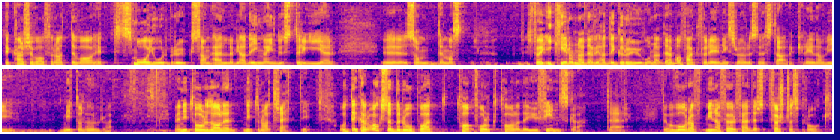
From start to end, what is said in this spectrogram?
Det kanske var för att det var ett småjordbrukssamhälle. Vi hade inga industrier. Eh, som där man, för I Kiruna där vi hade gruvorna, där var fackföreningsrörelsen stark redan vid 1900. Men i Tornedalen 1930. Och det kan också bero på att ta, folk talade ju finska där. Det var våra, mina förfäders första språk.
